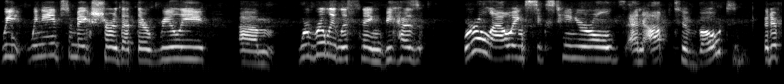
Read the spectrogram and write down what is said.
We, we need to make sure that they're really, um, we're really listening because we're allowing 16 year olds and up to vote. But if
